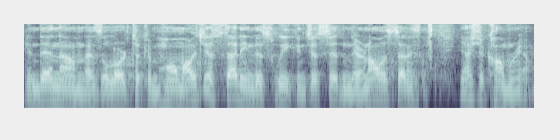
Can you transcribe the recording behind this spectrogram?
And then um, as the Lord took him home, I was just studying this week and just sitting there. And all of a sudden, I said, yeah, I should call Maria.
